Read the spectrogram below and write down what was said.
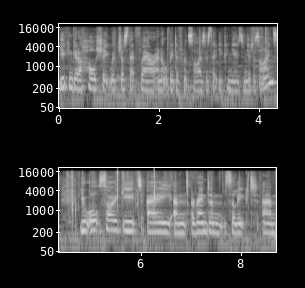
You can get a whole sheet with just that flower and it will be different sizes that you can use in your designs. You also get a, um, a random select um,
